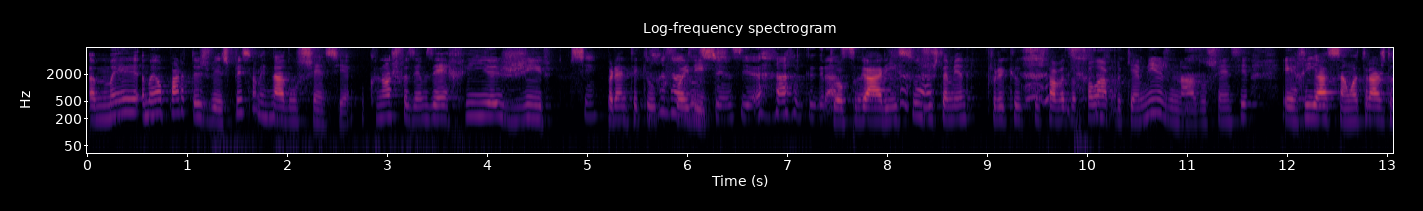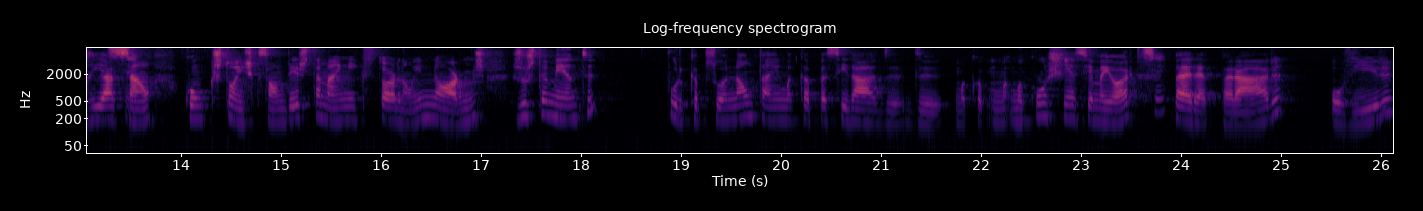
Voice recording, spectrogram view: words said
A, a maior parte das vezes, principalmente na adolescência, o que nós fazemos é reagir Sim. perante aquilo que Na foi dito. que graça. Estou a pegar isso justamente por aquilo que tu estavas a falar, porque é mesmo na adolescência, é reação atrás de reação com questões que são deste tamanho e que se tornam enormes, justamente porque a pessoa não tem uma capacidade de, uma, uma- consciência maior Sim. para parar, ouvir,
